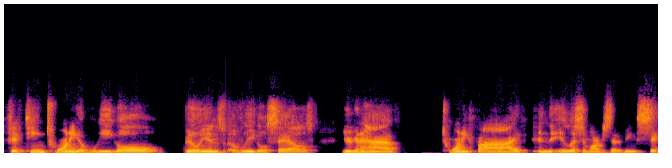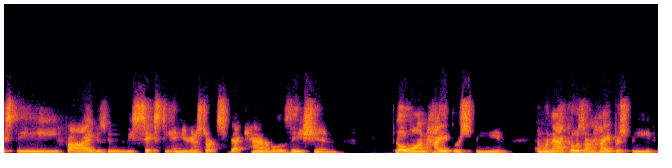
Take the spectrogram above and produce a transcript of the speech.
15, 20 of legal billions of legal sales, you're going to have 25 and the illicit market instead of being 65 is going to be 60 and you're going to start to see that cannibalization go on hyperspeed. And when that goes on hyperspeed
